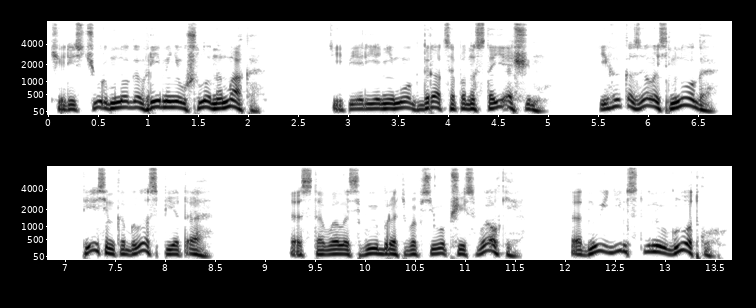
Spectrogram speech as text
Чересчур много времени ушло на мака. Теперь я не мог драться по-настоящему. Их оказалось много. Песенка была спета. Оставалось выбрать во всеобщей свалке одну единственную глотку,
